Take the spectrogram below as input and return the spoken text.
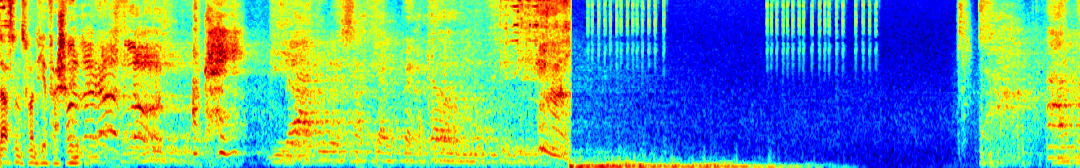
Lass uns von hier verschwinden. Okay. Hab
